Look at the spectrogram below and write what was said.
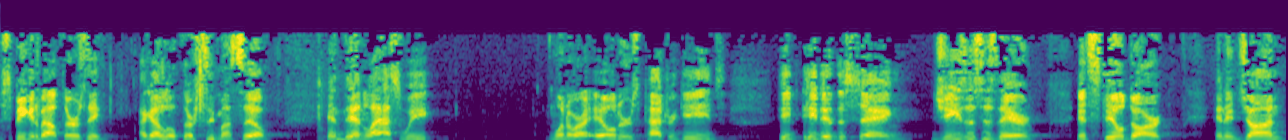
speaking about Thursday, I got a little thirsty myself. And then last week, one of our elders, Patrick Eads, he, he did the saying, Jesus is there, it's still dark, and in John,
